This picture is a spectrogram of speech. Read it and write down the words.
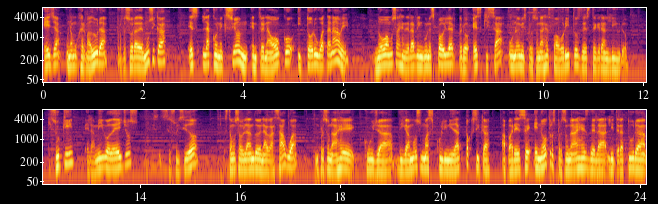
Ella, una mujer madura, profesora de música, es la conexión entre Naoko y Toru Watanabe. No vamos a generar ningún spoiler, pero es quizá uno de mis personajes favoritos de este gran libro. Kizuki, el amigo de ellos, se suicidó. Estamos hablando de Nagasawa, un personaje cuya, digamos, masculinidad tóxica aparece en otros personajes de la literatura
